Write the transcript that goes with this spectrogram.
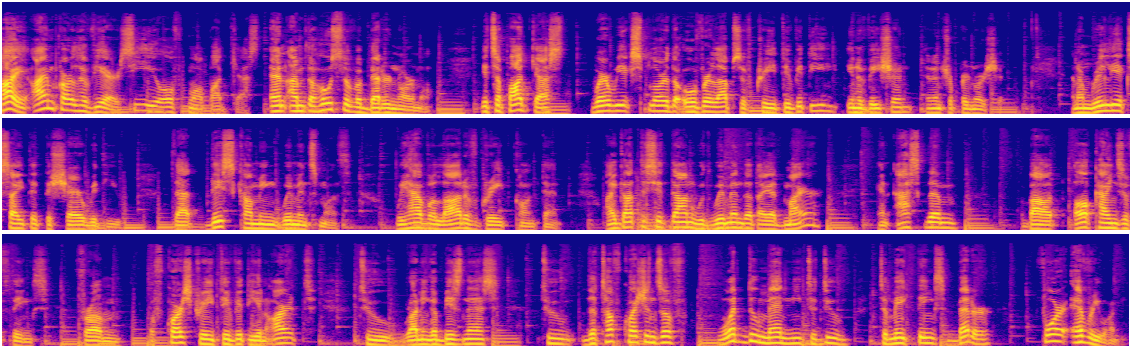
Hi, I'm Carl Javier, CEO of Mo Podcast, and I'm the host of A Better Normal. It's a podcast where we explore the overlaps of creativity, innovation, and entrepreneurship. And I'm really excited to share with you that this coming Women's Month, we have a lot of great content. I got to sit down with women that I admire and ask them about all kinds of things from, of course, creativity and art to running a business to the tough questions of what do men need to do to make things better for everyone.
